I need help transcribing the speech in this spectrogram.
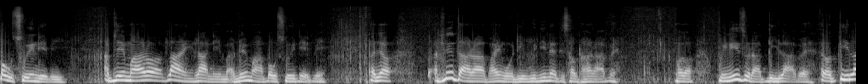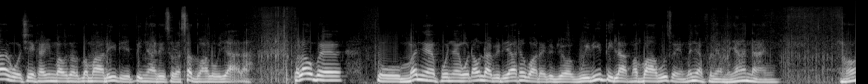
ပုတ်ဆွေးနေပြီအပြင်မှာတော့လှရင်လှနေမှာအတွင်းမှာပုတ်ဆွေးနေပြီဒါကြောင့်အနှစ်သာရဘိုင်းကိုဒီဝီနည်းနဲ့တိဆောက်ထားတာပဲဟုတ်တော့ဝီနည်းဆိုတာတီလာပဲအဲ့တော့တီလာကိုအခြေခံပြီးမှတော့တမာတိတွေပညာတွေဆိုတာဆက်သွားလို့ရတာဘယ်တော့ပဲဟိုမညံဖုန်ညံကိုတောင်းတပြီးတရားထုတ်ပါတယ်ပြောပြောဝီနည်းတီလာမပါဘူးဆိုရင်မညံဖုန်ညံမရနိုင်ဘူး နော်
